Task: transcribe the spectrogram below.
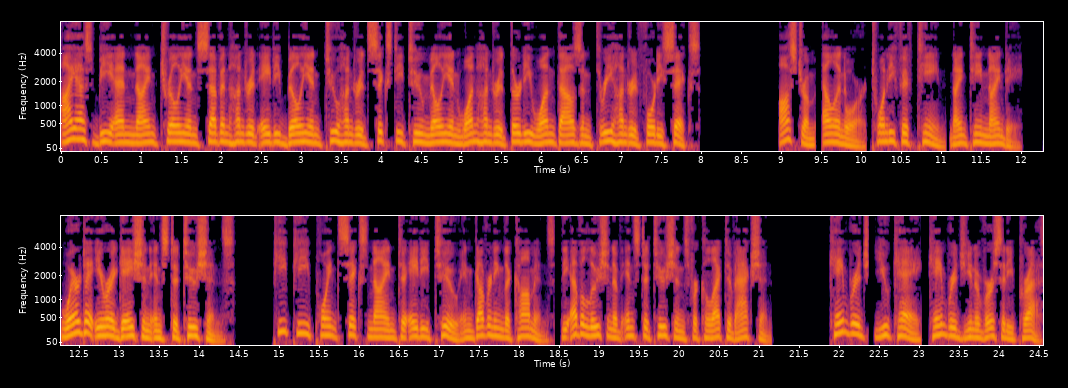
ISBN 9780262131346 Ostrom, Elinor 2015 1990. Huerta Irrigation Institutions. pp.69-82 in Governing the Commons, The Evolution of Institutions for Collective Action. Cambridge, UK, Cambridge University Press.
